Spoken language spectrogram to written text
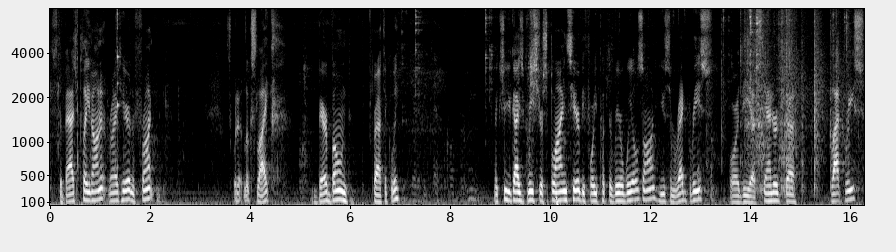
It's the badge plate on it right here in the front. That's what it looks like. Bare boned, practically. Make sure you guys grease your splines here before you put the rear wheels on. Use some red grease or the uh, standard uh, black grease.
